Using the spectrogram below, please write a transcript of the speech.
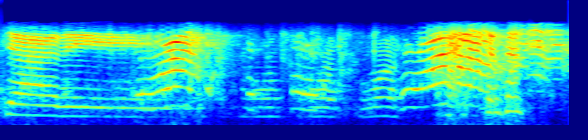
Daddy.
